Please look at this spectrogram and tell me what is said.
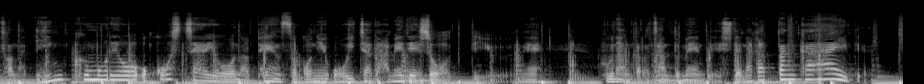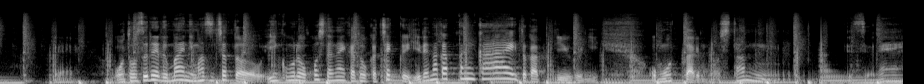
そんなインク漏れを起こしちゃうようなペンそこに置いちゃダメでしょうっていうね普段からちゃんとメンテしてなかったんかいって。訪れる前にまずちょっとインク漏れを起こしてないかどうかチェック入れなかったんかいとかっていうふうに思ったりもしたんですよね。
